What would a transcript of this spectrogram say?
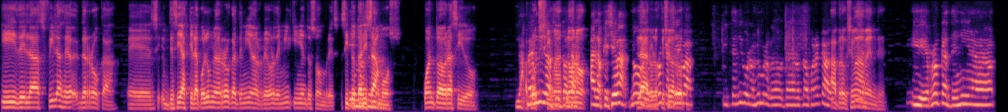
Y de las filas de, Roca, eh, decías que la columna de Roca tenía alrededor de 1.500 hombres. Si totalizamos, ¿cuánto habrá sido? Las pérdidas no, no. A los que lleva, no, claro, los, que lleva, y te digo los números que debo tener anotado por acá. Aproximadamente. Y Roca tenía,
